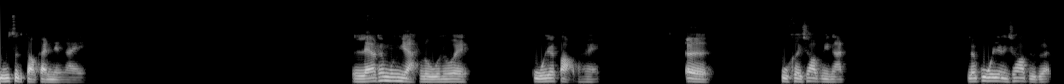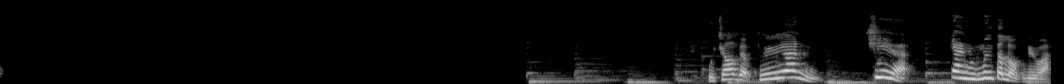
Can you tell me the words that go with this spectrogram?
รู้สึกต่อกันยังไง แล้วถ้ามึงอยากรู้นะเว้ยกูจะตอบให้ เออ กูเคยชอบมีนัทแล้วกูก็ยังชอบอยู่ด้วย กูชอบแบบเพื่อน เชี่ยแกล้งมึงมึงตลกดีว่ะ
